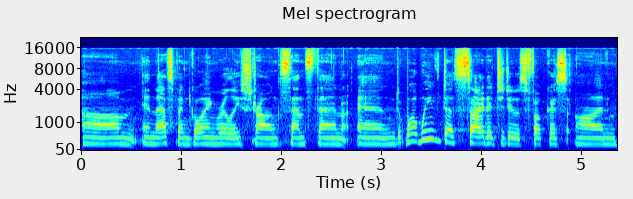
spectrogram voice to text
um, and that's been going really strong since then. And what we've decided to do is focus on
